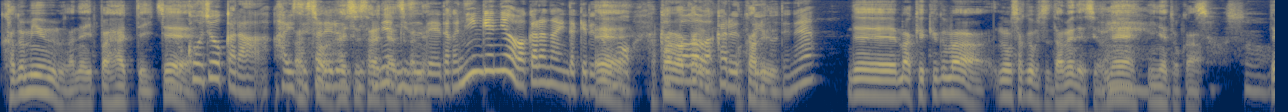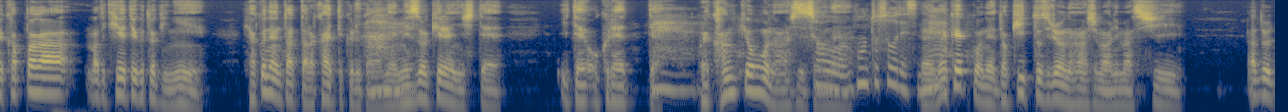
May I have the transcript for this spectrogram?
カドミウムがね、いっぱい入っていて、工場から排出される、ね、水で。だから人間にはわからないんだけれども、ええカッパはわわかるかるっていうのでね。で、まあ結局まあ農作物ダメですよね、ええ稲とか。そうそう。で、カッパがまた消えていくときに、100年経ったら帰ってくるからね、はい水をきれいにしていておくれって。ええこれ環境保護の話ですよそう、ね。本当そうですえーでね。結構ね、ドキッとするような話もありますし、あと、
